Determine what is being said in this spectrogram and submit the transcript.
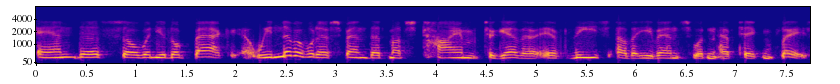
And uh, so when you look back, we never would have spent that much time together if these other events wouldn't have taken place.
